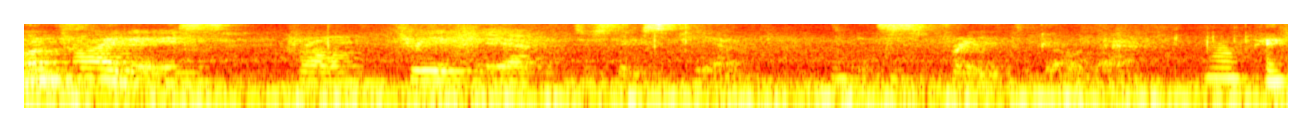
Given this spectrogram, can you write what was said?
On Fridays from 3 p.m. to 6 p.m. It's free to go there. Okay.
